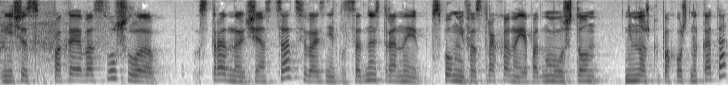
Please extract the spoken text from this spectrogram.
Мне сейчас, пока я вас слушала, странная очень ассоциация возникла. С одной стороны, вспомнив Астрахана, я подумала, что он немножко похож на кота,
